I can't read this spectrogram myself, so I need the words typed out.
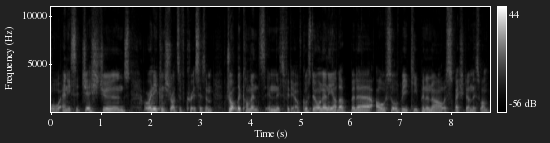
or any suggestions or any constructive criticism. Drop the comments in this video. Of course, do it on any other, but uh, I'll sort of be keeping an eye out, especially on this one.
